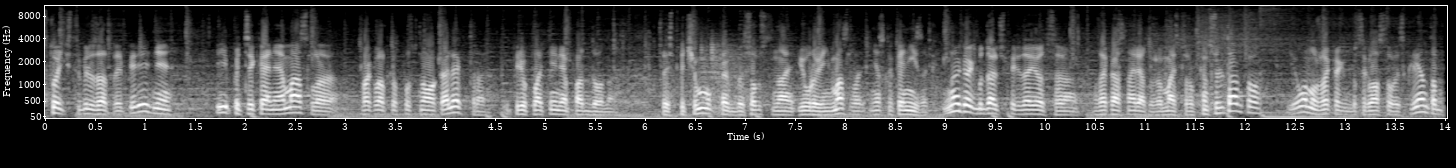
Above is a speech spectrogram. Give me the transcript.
Стойки стабилизатора передние и подтекание масла, прокладка впускного коллектора и переуплотнение поддона. То есть почему, как бы, собственно, и уровень масла несколько низок. Ну и как бы дальше передается заказ наряд уже мастеру-консультанту, и он уже как бы согласовывает с клиентом,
